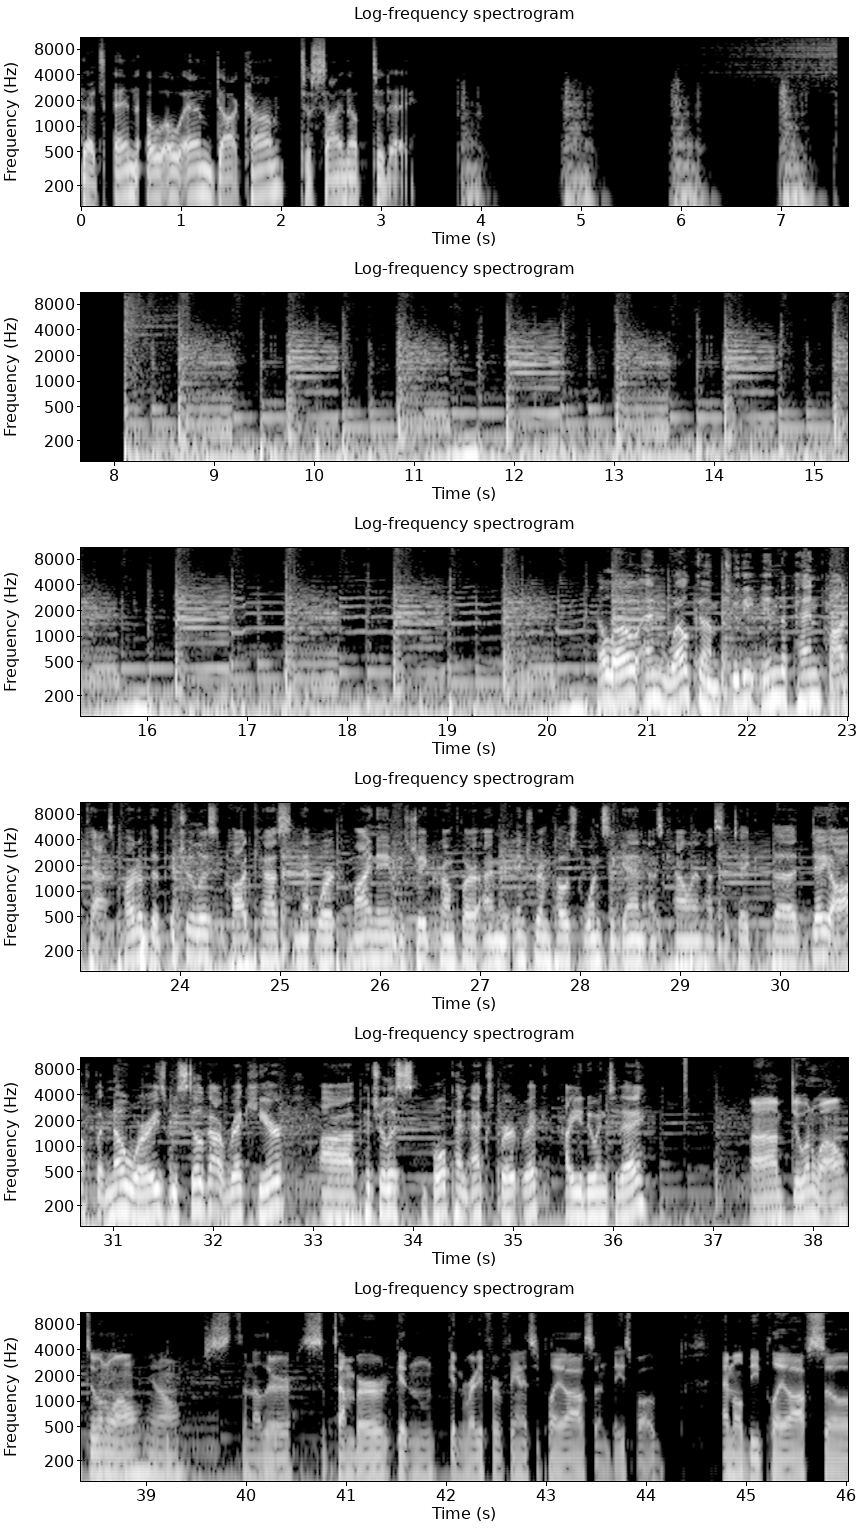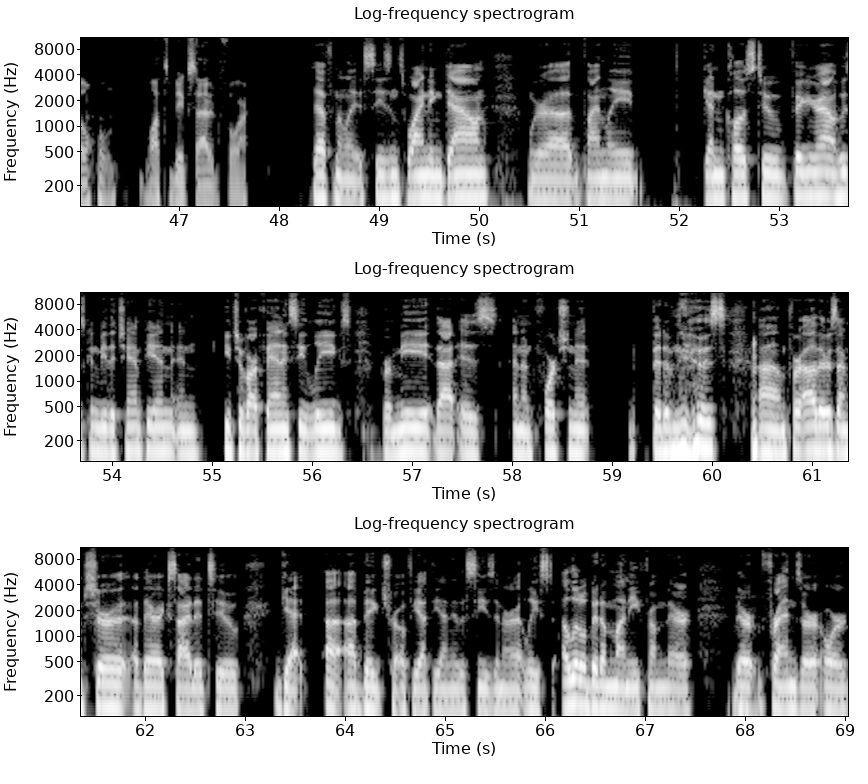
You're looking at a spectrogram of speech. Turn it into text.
That's N O O M.com to sign up today. Hello and welcome to the In the Pen podcast, part of the List Podcast Network. My name is Jake Crumpler. I'm your interim host once again, as Callan has to take the day off. But no worries, we still got Rick here, uh, List bullpen expert. Rick, how you doing today? Um, doing well, doing well. You know, just another September, getting getting ready for fantasy playoffs and baseball, MLB playoffs. So, a lot to be excited for definitely. The season's winding down. We're uh, finally getting close to figuring out who's going to be the champion in each of our fantasy leagues. For me, that is an unfortunate bit of news. Um, for others, I'm sure they're excited to get a, a, big trophy at the end of the season, or at least a little bit of money from their their mm-hmm. friends or or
